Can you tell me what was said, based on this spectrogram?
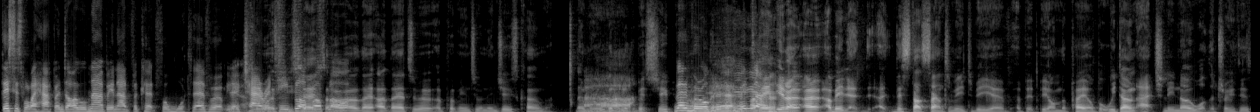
"This is what I happened. I will now be an advocate for whatever you know, yeah. charity." So blah says, blah blah. Oh, uh, they, uh, they had to uh, put me into an induced coma then we're all going to look a bit stupid. Then we're all going to yeah. look a bit. Yeah. I mean, you know, uh, I mean, uh, this does sound to me to be a, a, bit beyond the pale, but we don't actually know what the truth is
